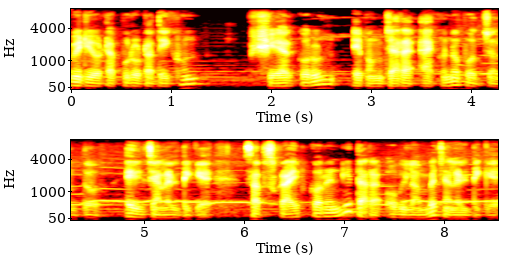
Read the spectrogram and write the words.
ভিডিওটা পুরোটা দেখুন শেয়ার করুন এবং যারা এখনও পর্যন্ত এই চ্যানেলটিকে সাবস্ক্রাইব করেননি, তারা অবিলম্বে চ্যানেলটিকে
